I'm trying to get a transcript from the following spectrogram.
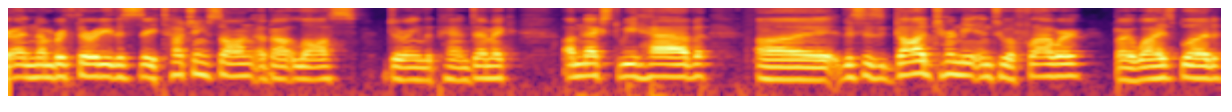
at number 30. This is a touching song about loss during the pandemic. Up next, we have uh, this is God Turned Me Into a Flower by Wise Blood.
